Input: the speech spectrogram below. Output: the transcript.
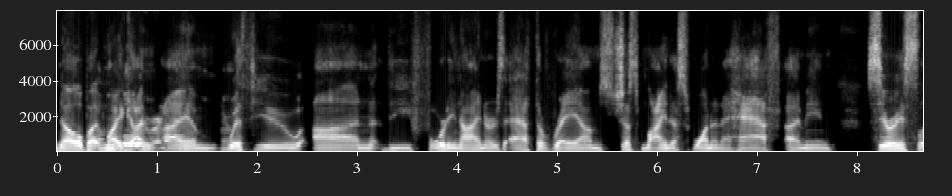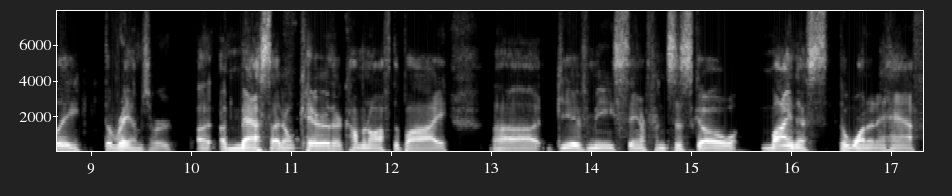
no but I'm mike i'm believer i am Yeah. with you on the 49ers at the rams just minus one and a half i mean seriously the rams are a, a mess i don't care they're coming off the bye uh give me san francisco minus the one and a half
